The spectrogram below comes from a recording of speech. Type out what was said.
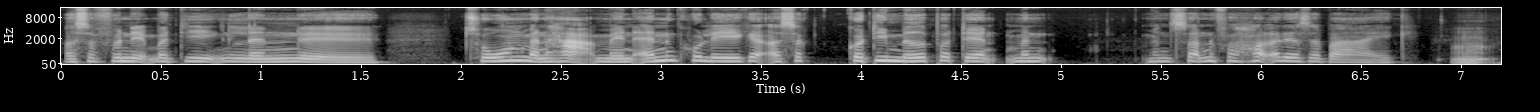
og så fornemmer de en eller anden øh, tone, man har med en anden kollega, og så går de med på den, men, men sådan forholder det sig bare ikke. Mm.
